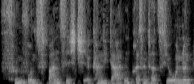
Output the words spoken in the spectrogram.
25 äh, Kandidatenpräsentationen.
